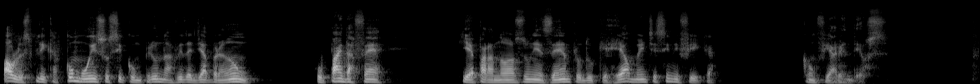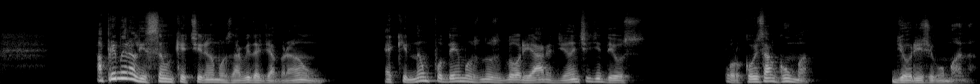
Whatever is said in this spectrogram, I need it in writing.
Paulo explica como isso se cumpriu na vida de Abraão, o pai da fé, que é para nós um exemplo do que realmente significa confiar em Deus. A primeira lição que tiramos da vida de Abraão é que não podemos nos gloriar diante de Deus por coisa alguma de origem humana.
